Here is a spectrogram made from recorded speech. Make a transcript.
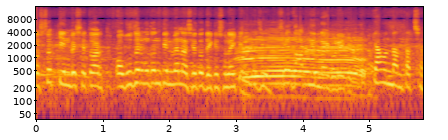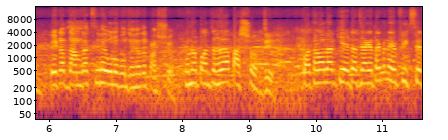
দর্শক কিনবে সে তো আর অবুজের মতন কিনবে না সে তো দেখে শুনেই কিনবে। সে দাঁত নির্ণয় করে কিনবে। কেমন দাম চাচ্ছেন? এটার দাম রাখছি ভাই উনপঞ্চাশ হাজার পাঁচশো। উনপঞ্চাশ হাজার পাঁচশো? জি। কথা বলার কি এটা জায়গায় থাকবে না? ফিক্সড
